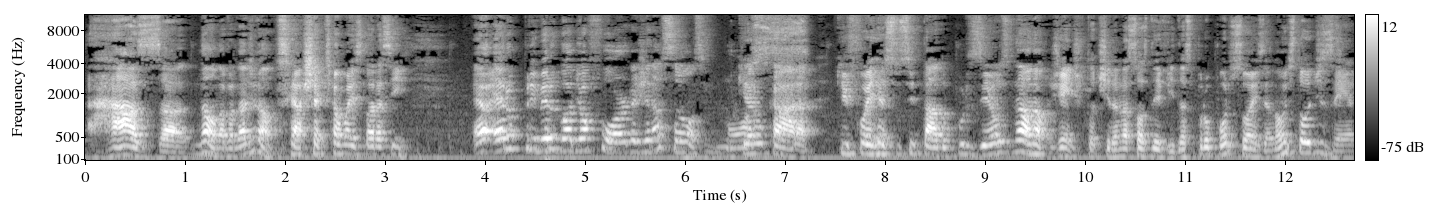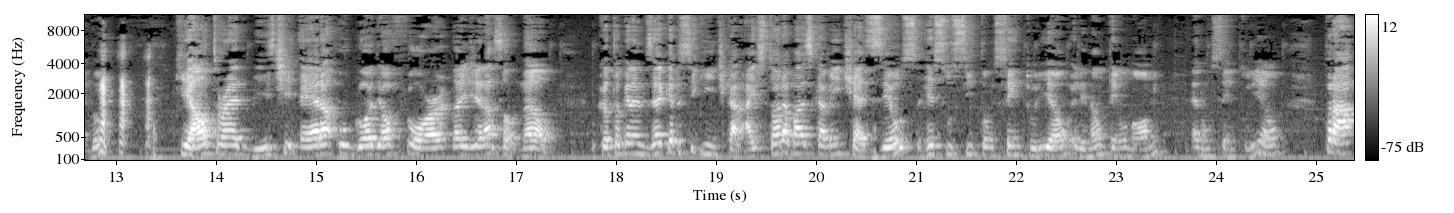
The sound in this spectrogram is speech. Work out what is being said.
rasa. Não, na verdade não. Você acha que é uma história assim. é- Era o primeiro God of War da geração, assim. Porque era um Nossa. cara que foi ressuscitado por Zeus. Não, não, gente, tô tirando as suas devidas proporções. Eu não estou dizendo que Altered Beast era o God of War da geração. Não. O que eu tô querendo dizer é que era o seguinte, cara. A história basicamente é Zeus ressuscita um centurião, ele não tem um nome, era um centurião, pra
